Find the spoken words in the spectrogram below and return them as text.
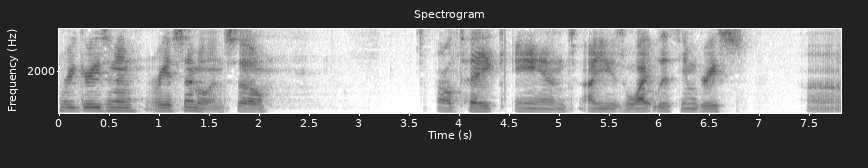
regreasing and reassembling. So I'll take and I use white lithium grease uh,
